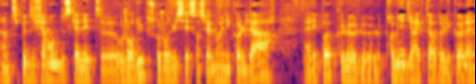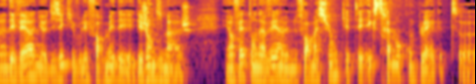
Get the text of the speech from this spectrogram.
un petit peu différente de ce qu'elle est euh, aujourd'hui, puisqu'aujourd'hui c'est essentiellement une école d'art. À l'époque, le, le, le, premier directeur de l'école, Alain Desvergnes, disait qu'il voulait former des, des gens d'image. Et en fait, on avait une formation qui était extrêmement complète, euh,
